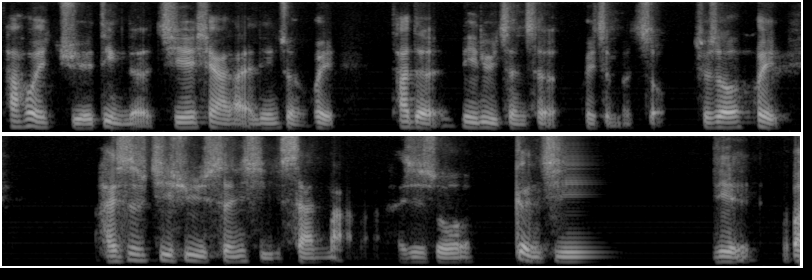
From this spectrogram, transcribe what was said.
它会决定的接下来联准会它的利率政策会怎么走，就说会。还是继续升息三码嘛？还是说更激烈？不，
